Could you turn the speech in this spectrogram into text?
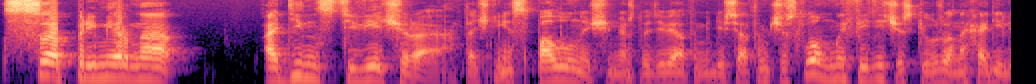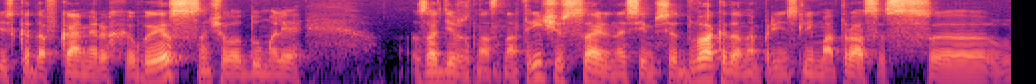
С примерно 11 вечера, точнее с полуночи между 9 и 10 числом, мы физически уже находились, когда в камерах ИВС. Сначала думали, задержат нас на 3 часа или на 72. Когда нам принесли матрасы с э,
